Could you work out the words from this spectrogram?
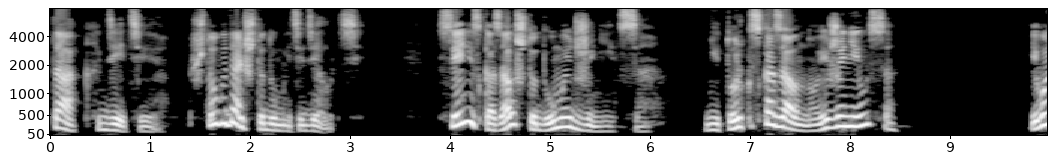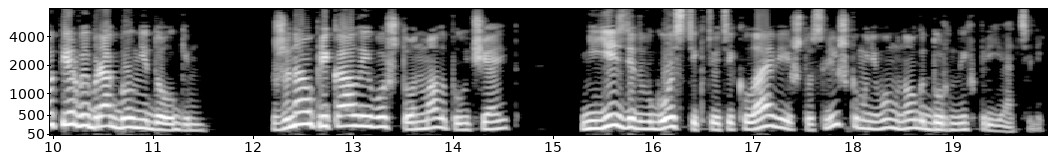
так, дети, что вы дальше-то думаете делать? Сеня сказал, что думает жениться не только сказал, но и женился. Его первый брак был недолгим. Жена упрекала его, что он мало получает, не ездит в гости к тете Клавии, что слишком у него много дурных приятелей.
